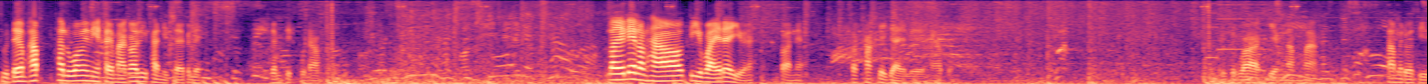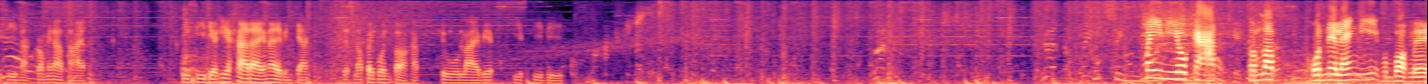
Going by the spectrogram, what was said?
สูตรเดิมครับ ถ้ารู้ว่าไม่มีใครมาก็รีพันนิชใช้ไปเลยเต็มติดกูดาวเราจะเล่นรองเท้าตีไว้ได้อยู่นะตอนเนี้ยสักพักใหญ่ๆเลยนะครับผมรู้สึกว่าเกมหนักมาก ถ้าไม่โดนซีซีหนักก็ไม่น่าตาย ซีซีเดียวที่ฆ่าได้ก็น่าจะเป็นแจ็คเสร็จแล้วไปบนต่อครับ ดูลายเว็บคีบดีๆไม่มีโอกาสสำหรับคนในแรงนี้ผมบอกเลย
